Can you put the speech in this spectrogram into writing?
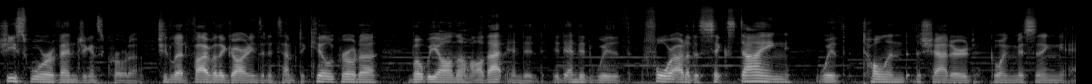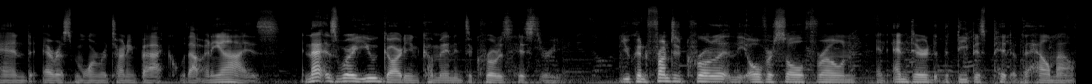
She swore revenge against Crota. She led five other Guardians in an attempt to kill Crota, but we all know how that ended. It ended with four out of the six dying, with Toland the Shattered going missing, and Eris Morn returning back without any eyes. And that is where you, Guardian, come in into Crota's history. You confronted Crota in the Oversoul throne and entered the deepest pit of the Hellmouth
